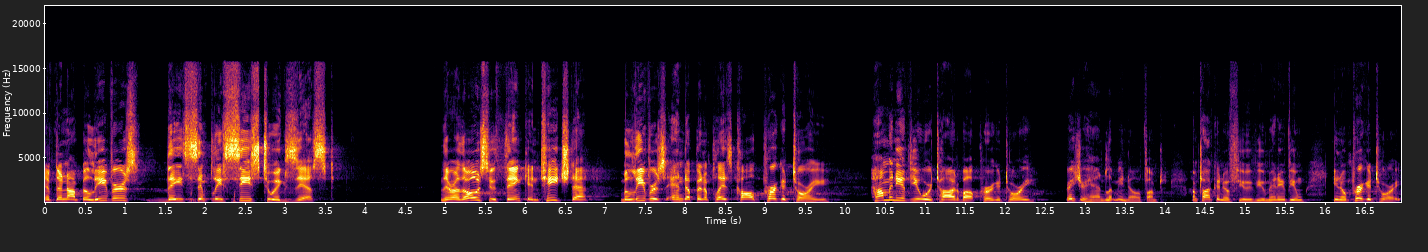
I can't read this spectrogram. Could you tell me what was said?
if they're not believers, they simply cease to exist. There are those who think and teach that believers end up in a place called purgatory. How many of you were taught about purgatory? Raise your hand, let me know if I'm, I'm talking to a few of you. Many of you, you know, purgatory.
